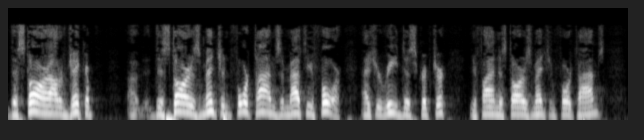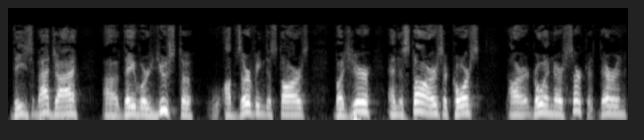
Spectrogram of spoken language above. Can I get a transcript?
the star out of Jacob, uh, the star is mentioned four times in Matthew 4. As you read this scripture, you find the star is mentioned four times. These magi, uh, they were used to observing the stars, but here, and the stars, of course, are going their circuit. They're in,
